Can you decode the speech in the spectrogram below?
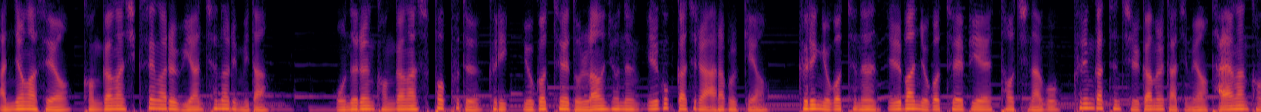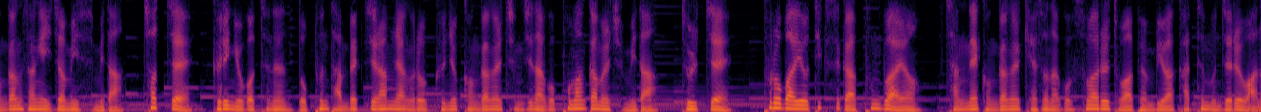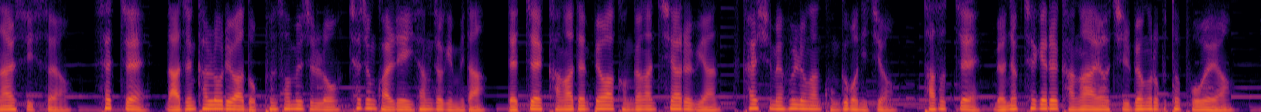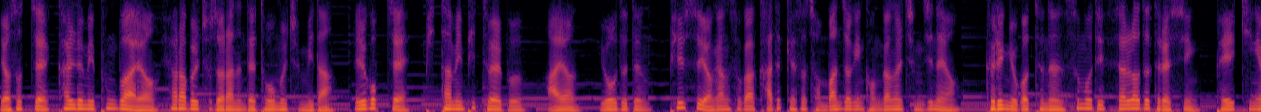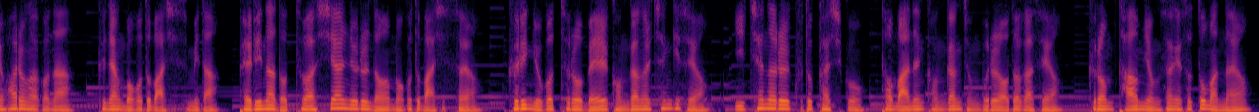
안녕하세요. 건강한 식생활을 위한 채널입니다. 오늘은 건강한 슈퍼푸드 그릭 요거트의 놀라운 효능 7가지를 알아볼게요. 그릭 요거트는 일반 요거트에 비해 더 진하고 크림 같은 질감을 가지며 다양한 건강상의 이점이 있습니다. 첫째, 그릭 요거트는 높은 단백질 함량으로 근육 건강을 증진하고 포만감을 줍니다. 둘째, 프로바이오틱스가 풍부하여 장내 건강을 개선하고 소화를 도와 변비와 같은 문제를 완화할 수 있어요. 셋째, 낮은 칼로리와 높은 섬유질로 체중 관리에 이상적입니다. 넷째, 강화된 뼈와 건강한 치아를 위한 칼슘의 훌륭한 공급원이지요. 다섯째, 면역 체계를 강화하여 질병으로부터 보호해요. 여섯째, 칼륨이 풍부하여 혈압을 조절하는 데 도움을 줍니다. 일곱째, 비타민 B12, 아연, 요오드 등 필수 영양소가 가득해서 전반적인 건강을 증진해요. 그릭 요거트는 스무디, 샐러드 드레싱, 베이킹에 활용하거나 그냥 먹어도 맛있습니다. 베리나 너트와 씨앗류를 넣어 먹어도 맛있어요. 그릭 요거트로 매일 건강을 챙기세요. 이 채널을 구독하시고 더 많은 건강 정보를 얻어가세요. 그럼 다음 영상에서 또 만나요.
